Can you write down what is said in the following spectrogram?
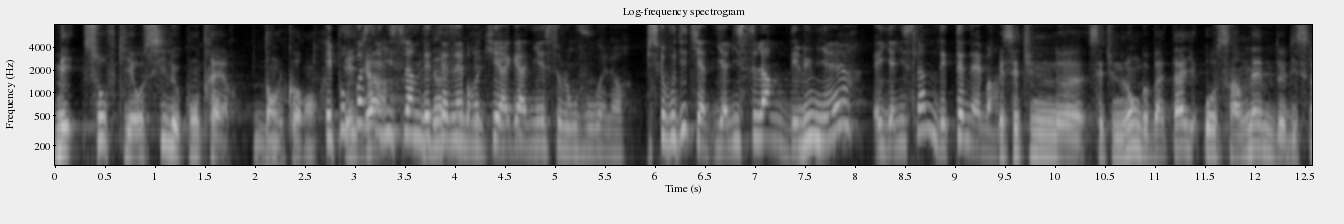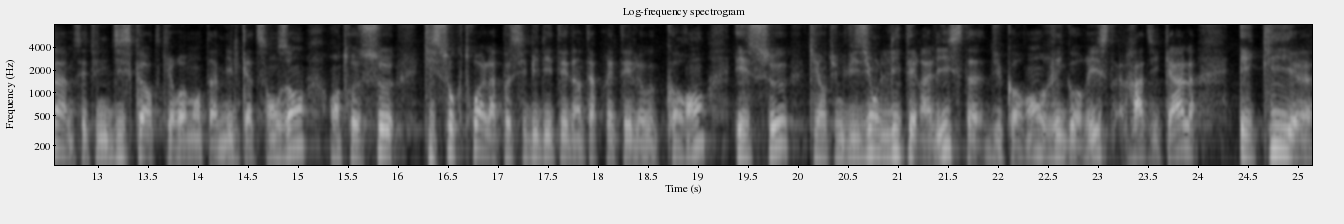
Mais sauf qu'il y a aussi le contraire dans le Coran. Et pourquoi c'est l'islam des ténèbres qui a gagné selon vous alors? Puisque vous dites qu'il y a, l'islam des lumières et il y a l'islam des ténèbres. Mais c'est une, euh, c'est une longue bataille au sein même de l'islam. C'est une discorde qui remonte à 1400 ans entre ceux qui s'octroient la possibilité d'interpréter le Coran et ceux qui ont une vision littéraliste du Coran, rigoriste, radicale et qui euh,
